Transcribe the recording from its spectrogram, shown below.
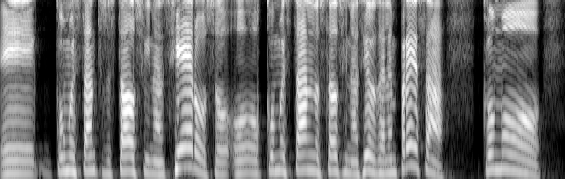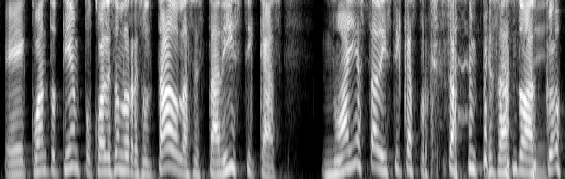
Eh, ¿Cómo están tus estados financieros? O, o cómo están los estados financieros de la empresa? ¿Cómo, eh, ¿Cuánto tiempo? ¿Cuáles son los resultados? ¿Las estadísticas? No hay estadísticas porque estás empezando algo,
